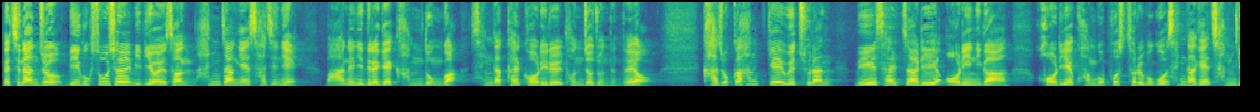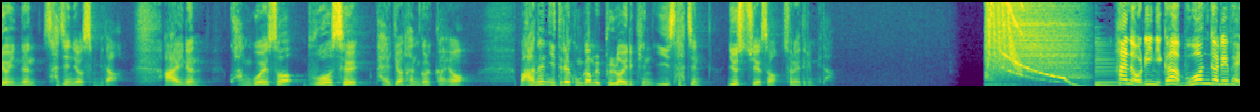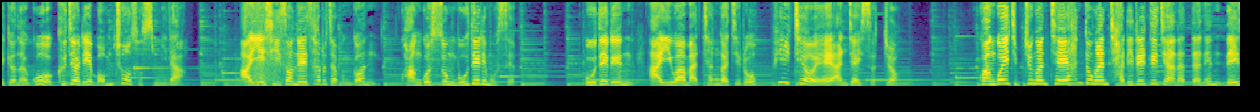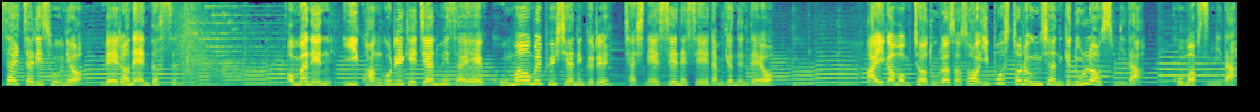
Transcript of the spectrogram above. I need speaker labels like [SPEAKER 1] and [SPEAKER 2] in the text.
[SPEAKER 1] 네, 지난주 미국 소셜미디어에선 한 장의 사진이 많은 이들에게 감동과 생각할 거리를 던져줬는데요. 가족과 함께 외출한 4살짜리 어린이가 거리의 광고 포스터를 보고 생각에 잠겨 있는 사진이었습니다. 아이는 광고에서 무엇을 발견한 걸까요? 많은 이들의 공감을 불러일으킨 이 사진, 뉴스지에서 전해드립니다.
[SPEAKER 2] 한 어린이가 무언가를 발견하고 그 자리에 멈추어 섰습니다. 아이의 시선을 사로잡은 건 광고 속 모델의 모습. 모델은 아이와 마찬가지로 휠체어에 앉아 있었죠. 광고에 집중한 채 한동안 자리를 뜨지 않았다는 4살짜리 소녀 메런 앤더슨. 엄마는 이 광고를 게재한 회사에 고마움을 표시하는 글을 자신의 SNS에 남겼는데요. 아이가 멈춰 돌아서서 이 포스터를 응시하는 게 놀라웠습니다. 고맙습니다.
